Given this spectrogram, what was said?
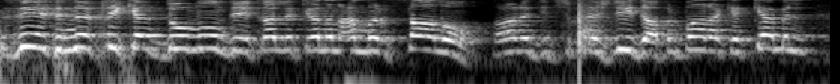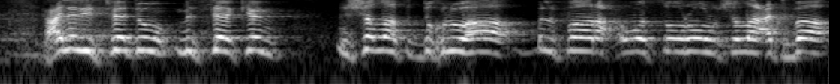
زيد الناس اللي كانت demandé قال لك أنا نعمر الصالون رانا ديت سكنة جديدة بالبركة كامل على اللي يستفادوا من الساكن. إن شاء الله تدخلوها بالفرح والسرور وان شاء الله عتبة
